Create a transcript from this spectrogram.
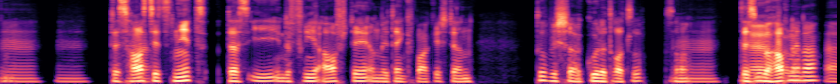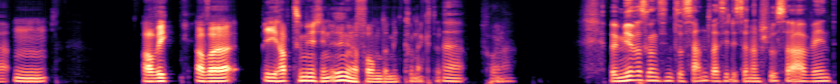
Mhm. Das heißt ja. jetzt nicht, dass ich in der Früh aufstehe und mir denke, boah, Christian, du bist ein guter Trottel. So. Mhm. Das ja, überhaupt nicht da. Ja. Mhm. Aber ich, aber ich habe zumindest in irgendeiner Form damit connected. Ja, voll. Bei mir war es ganz interessant, weil sie das dann am Schluss auch erwähnt,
